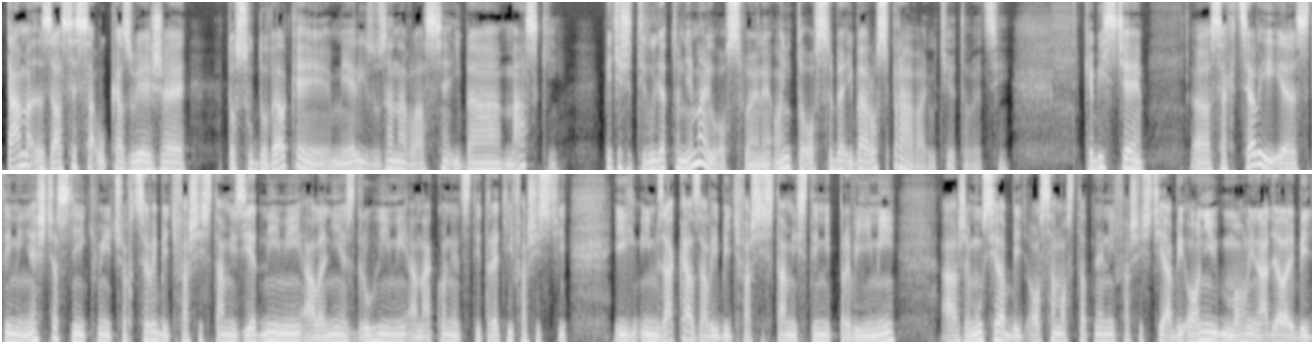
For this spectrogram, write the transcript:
tam zase sa ukazuje, že to sú do veľkej miery, Zuzana, vlastne iba masky. Viete, že tí ľudia to nemajú osvojené. Oni to o sebe iba rozprávajú, tieto veci. Keby ste sa chceli e, s tými nešťastníkmi, čo chceli byť fašistami s jednými, ale nie s druhými a nakoniec tí tretí fašisti ich, im zakázali byť fašistami s tými prvými a že musia byť osamostatnení fašisti, aby oni mohli naďalej byť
